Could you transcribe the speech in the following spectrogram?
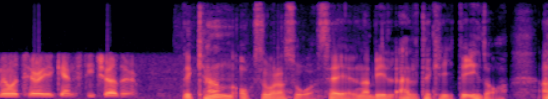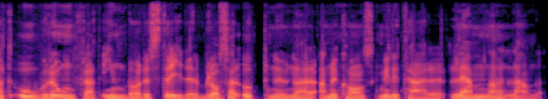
military against each other. Det kan också vara så, säger Nabil El-Tekriti idag, att oron för att inbördes strider blossar upp nu när amerikansk militär lämnar landet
